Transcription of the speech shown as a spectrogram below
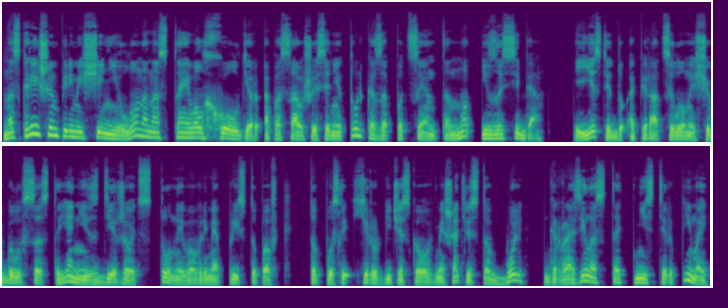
На скорейшем перемещении Лона настаивал Холгер, опасавшийся не только за пациента, но и за себя. И если до операции Лон еще был в состоянии сдерживать стоны во время приступов, то после хирургического вмешательства боль грозила стать нестерпимой,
